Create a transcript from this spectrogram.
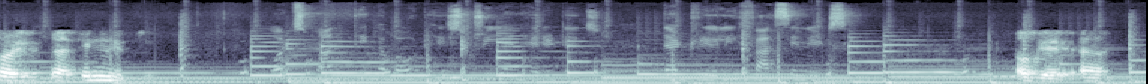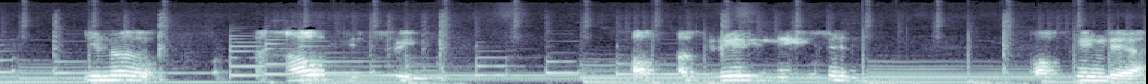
Sorry, uh, can you repeat? What's one thing about history and heritage that really fascinates you? Okay, uh, you know how history of a great nation of India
